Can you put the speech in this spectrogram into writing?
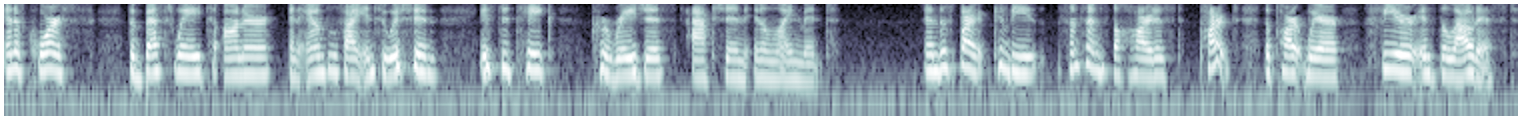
And of course, the best way to honor and amplify intuition is to take courageous action in alignment. And this part can be sometimes the hardest part, the part where fear is the loudest.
